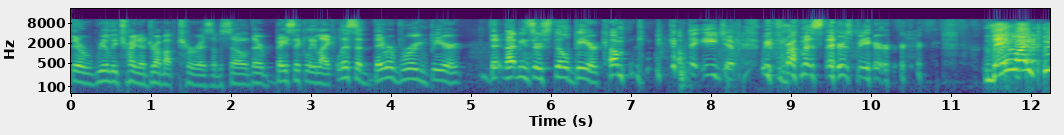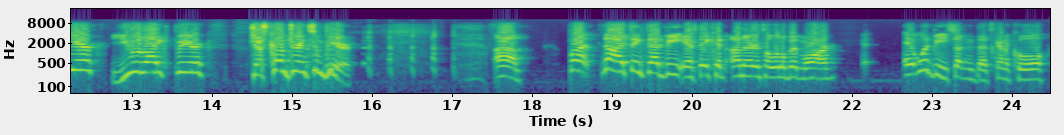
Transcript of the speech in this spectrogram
They're really trying to drum up tourism, so they're basically like, "Listen, they were brewing beer. Th- that means there's still beer. Come, come to Egypt. We promise there's beer." they liked beer. You liked beer. Just come drink some beer. um, but no, I think that'd be if they could unearth a little bit more. It would be something that's kind of cool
